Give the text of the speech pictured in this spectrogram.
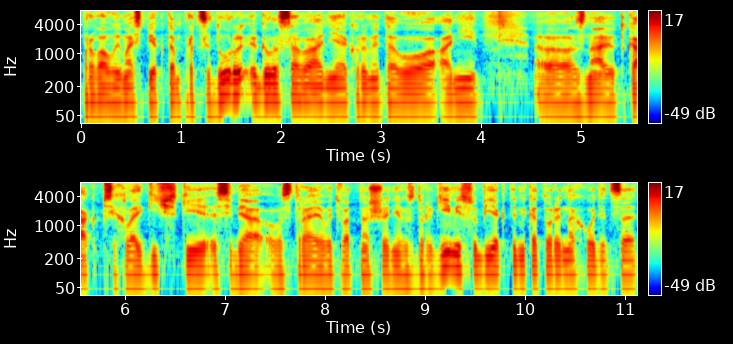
правовым аспектам процедуры голосования, кроме того, они Э, знают, как психологически себя выстраивать в отношениях с другими субъектами, которые находятся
